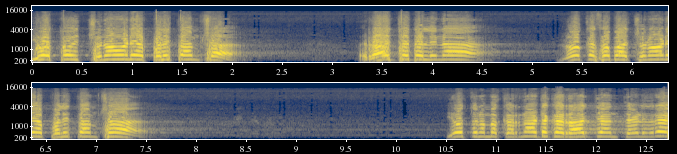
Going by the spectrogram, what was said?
ಇವತ್ತು ಚುನಾವಣೆಯ ಫಲಿತಾಂಶ. ರಾಜ್ಯದಲ್ಲಿನ ಲೋಕಸಭಾ ಚುನಾವಣೆಯ ಫಲಿತಾಂಶ. ಇವತ್ತು ನಮ್ಮ ಕರ್ನಾಟಕ ರಾಜ್ಯ ಅಂತ ಹೇಳಿದ್ರೆ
